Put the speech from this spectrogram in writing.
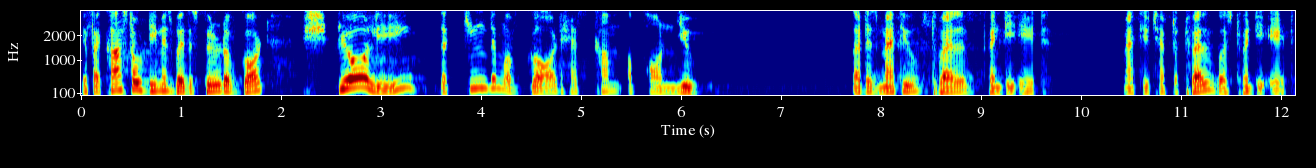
If I cast out demons by the Spirit of God, surely the kingdom of God has come upon you. That is Matthew 12, 28. Matthew chapter 12, verse 28.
